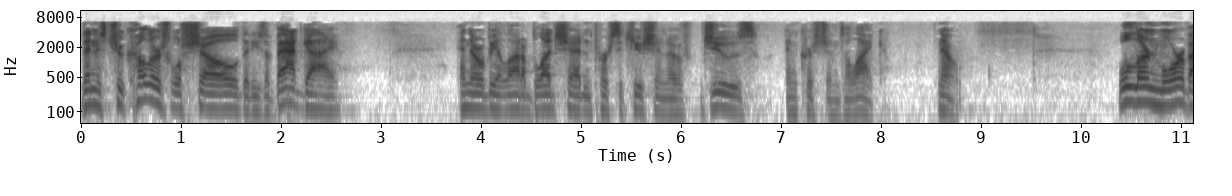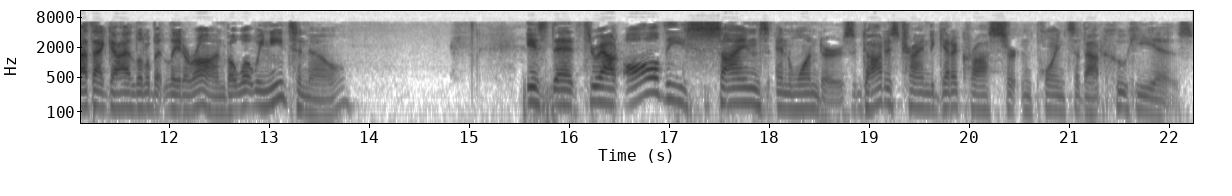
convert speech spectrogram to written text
Then his true colors will show that he's a bad guy. And there will be a lot of bloodshed and persecution of Jews and Christians alike. Now, we'll learn more about that guy a little bit later on, but what we need to know is that throughout all these signs and wonders, God is trying to get across certain points about who He is.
